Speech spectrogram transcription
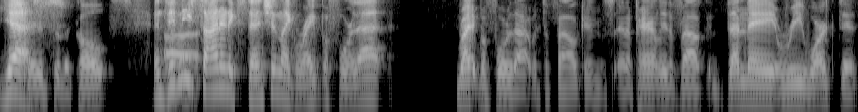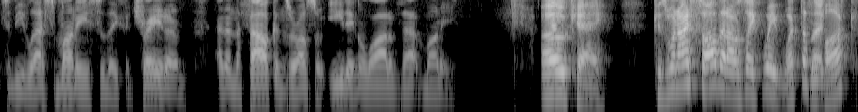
Yes. to the Colts. and didn't he uh, sign an extension like right before that? right before that with the Falcons, and apparently the Falcons then they reworked it to be less money so they could trade him, and then the Falcons are also eating a lot of that money. Okay. Because when I saw that, I was like, wait, what the fuck?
